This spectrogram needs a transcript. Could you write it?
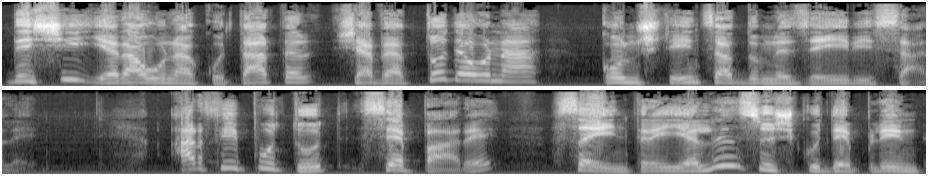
deși era una cu Tatăl și avea totdeauna conștiința dumnezeirii sale. Ar fi putut, se pare, să intre el însuși cu deplin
